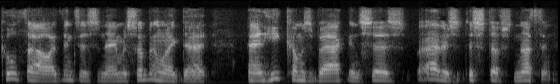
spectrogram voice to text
Kuthau, I think is his name, or something like that, and he comes back and says, "Ah, this stuff's nothing."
